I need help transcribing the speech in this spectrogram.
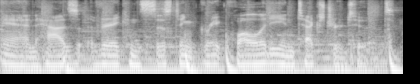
and has a very consistent, great quality and texture to it.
